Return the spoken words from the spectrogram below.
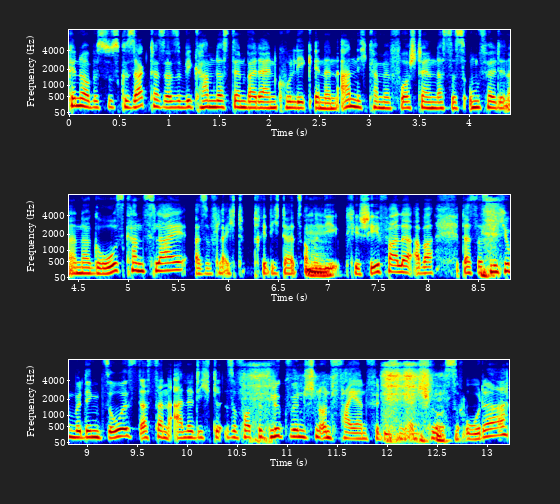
Genau, bis du es gesagt hast. Also wie kam das denn bei deinen KollegInnen an? Ich kann mir vorstellen, dass das Umfeld in einer Großkanzlei, also vielleicht trete ich da jetzt auch mhm. in die Klischeefalle, aber dass das nicht unbedingt so ist, dass dann alle dich sofort beglückwünschen und feiern für diesen Entschluss, oder?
